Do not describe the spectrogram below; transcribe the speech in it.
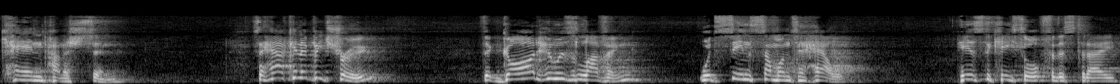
can punish sin. So, how can it be true that God, who is loving, would send someone to hell? Here's the key thought for this today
